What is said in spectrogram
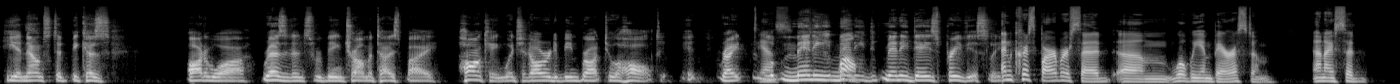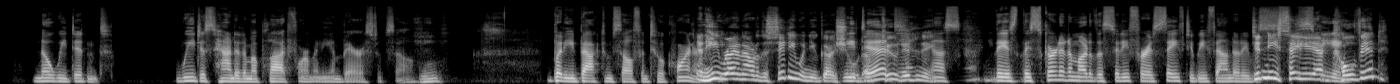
he announced it because Ottawa residents were being traumatized by honking, which had already been brought to a halt, right? Yes. Many, Well- many, many days previously. and Chris Barber said, um, well, we embarrassed him. And I said, no, we didn't. We just handed him a platform and he embarrassed himself. But he backed himself into a corner. And he ran out of the city when you guys showed He up too, didn't he? Yes, they they skirted him out of the city for his safety. We found out he was. Didn't he say he had. COVID?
